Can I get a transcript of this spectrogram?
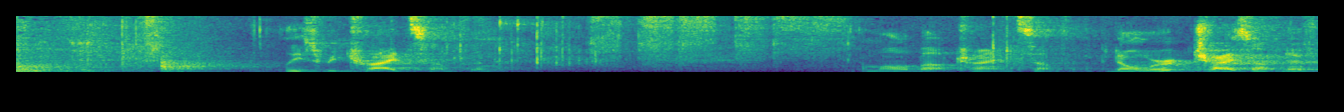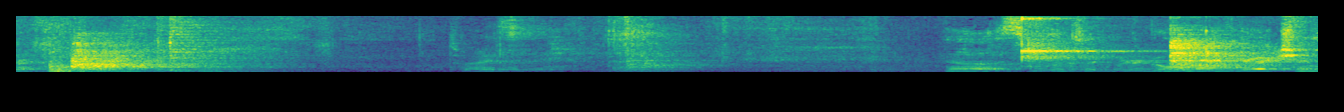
at least we tried something. I'm all about trying something. If it don't work, try something different. That's what I say. Now, let's see, looks like we were going that direction.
